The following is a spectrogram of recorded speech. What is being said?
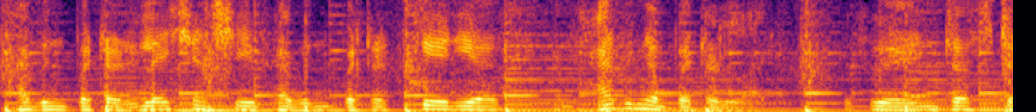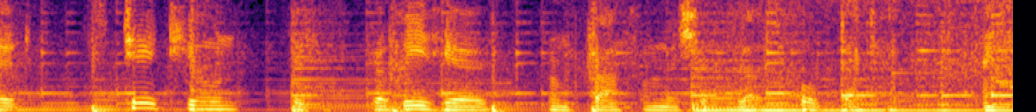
having better relationship, having better career, and having a better life. If you are interested, stay tuned. This is Prabir here from Transformation Plus. Hope that helps. Thank you.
